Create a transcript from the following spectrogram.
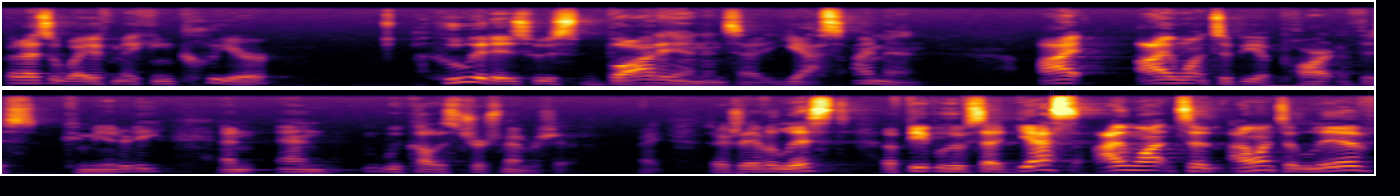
but as a way of making clear who it is who's bought in and said, Yes, I'm in. I, I want to be a part of this community, and, and we call this church membership. Right? So actually I have a list of people who've said, yes, I want to, I want to live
